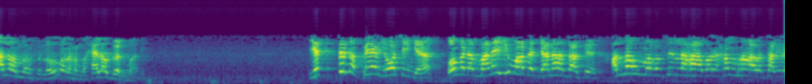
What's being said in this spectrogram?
அல்லாஹ் மகஃபிர்லோ வரும் ஹலோ கேர்ள் மாதிரி. எத்தனை பேர் யோசிங்க உங்களோட மனைவி மாத ஜனாதாக்கு அல்லாஹ் மகஃபிர்லஹா தவிர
